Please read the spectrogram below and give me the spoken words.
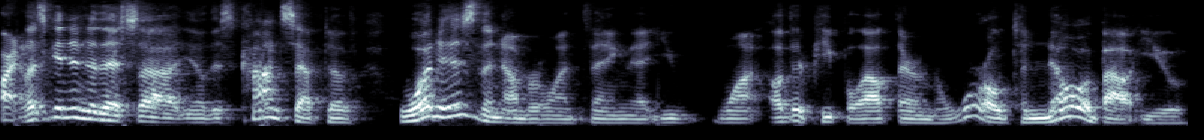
All right, let's get into this. Uh, you know, this concept of what is the number one thing that you want other people out there in the world to know about you,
